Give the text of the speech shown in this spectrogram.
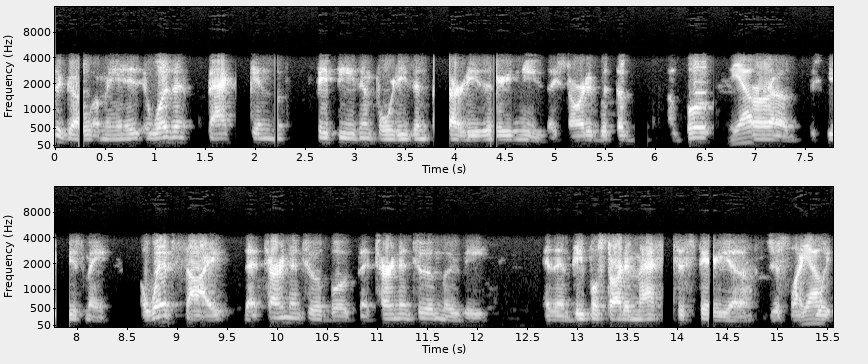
ago. I mean, it, it wasn't back in the 50s and 40s and 30s. It's very new. They started with a, a book Yep. or a, excuse me, a website that turned into a book that turned into a movie, and then people started mass hysteria, just like Yeah. what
